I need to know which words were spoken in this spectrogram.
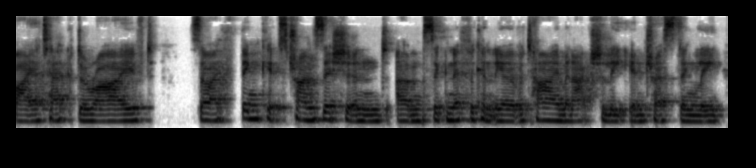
biotech derived. So I think it's transitioned um, significantly over time. And actually, interestingly,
